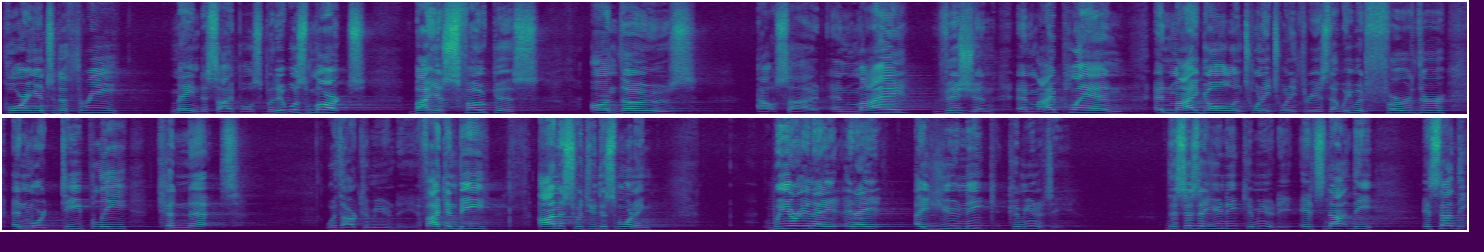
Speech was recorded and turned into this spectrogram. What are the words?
pouring into the three main disciples, but it was marked by his focus on those outside. And my vision and my plan and my goal in 2023 is that we would further and more deeply connect with our community. If I can be honest with you this morning. We are in a, in a, a unique community. This is a unique community. It's not the, it's not the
